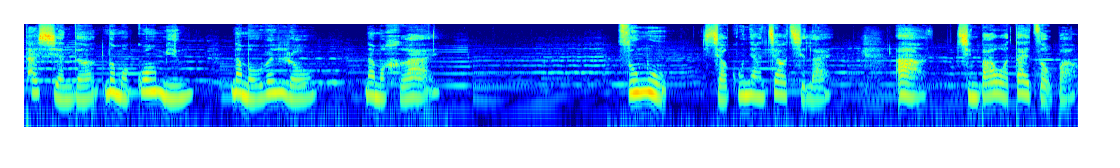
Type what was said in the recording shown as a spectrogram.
她显得那么光明，那么温柔，那么和蔼。祖母，小姑娘叫起来：“啊，请把我带走吧！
